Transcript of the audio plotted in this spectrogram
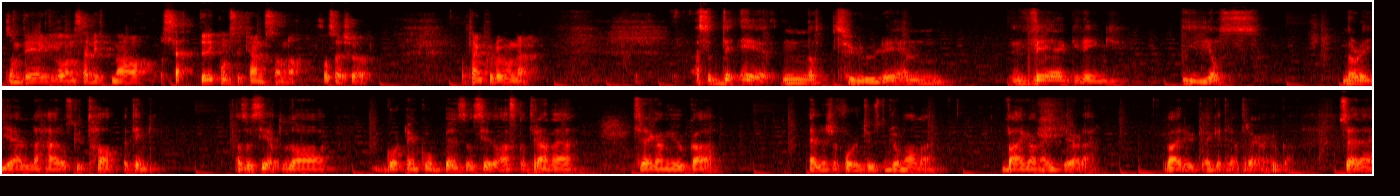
sånn, vegrer han seg litt med å, sette de konsekvensene da, for seg sjøl. Hva tenker du om det? Altså, det er naturlig en vegring i oss når det gjelder her å skulle tape ting. Altså Si at du da går til en kompis og sier at jeg skal trene tre ganger i uka, eller så får du 1000 kroner av meg. Hver gang jeg ikke gjør det. Hver uke jeg ikke trener tre ganger i uka. Så er det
